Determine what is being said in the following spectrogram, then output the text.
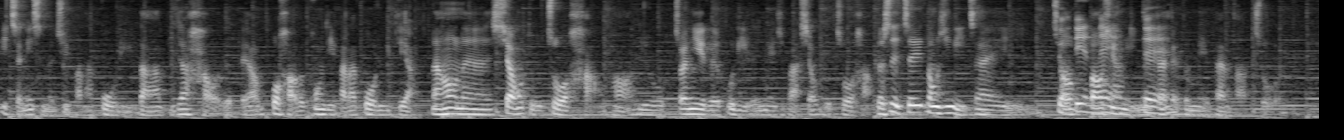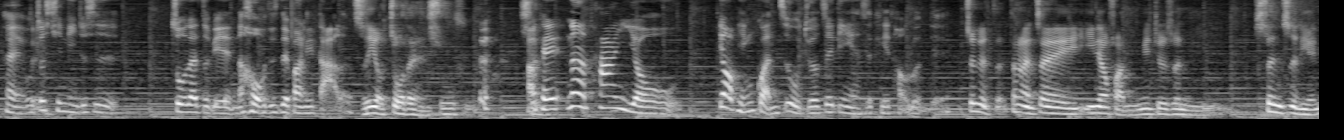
一层一层的去把它过滤，把比较好的、比较不好的空气把它过滤掉。然后呢，消毒做好哈，有专业的护理人员去把消毒做好。可是这些东西你在酒店包厢里面大概都没有办法坐。嘿，我就请你就是坐在这边，然后我就直接帮你打了。只有坐得很舒服。OK，那他有药品管制，我觉得这点也是可以讨论的。这个当然在医疗法里面，就是说你甚至连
